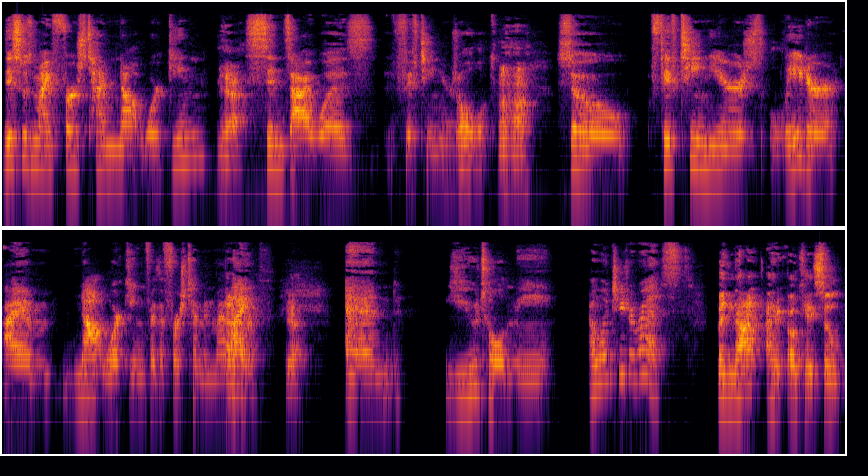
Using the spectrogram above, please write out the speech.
this was my first time not working yeah. since I was 15 years old. Uh huh. So 15 years later I am not working for the first time in my Ever. life. Yeah. And you told me I want you to rest. But not I, okay. So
